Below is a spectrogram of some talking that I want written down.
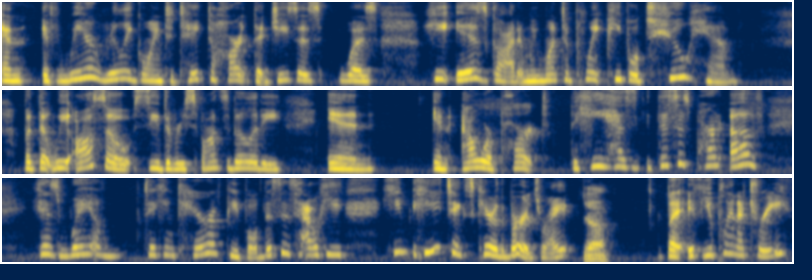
And if we are really going to take to heart that Jesus was, he is God, and we want to point people to him, but that we also see the responsibility in in our part that he has this is part of his way of taking care of people. This is how he he he takes care of the birds right? Yeah. But if you plant a tree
